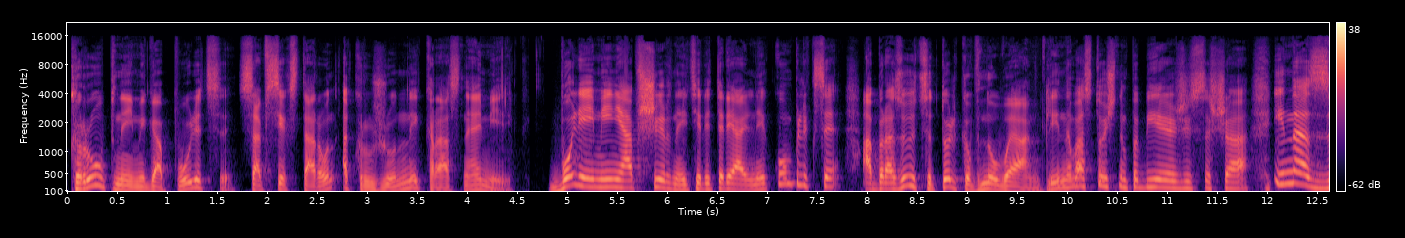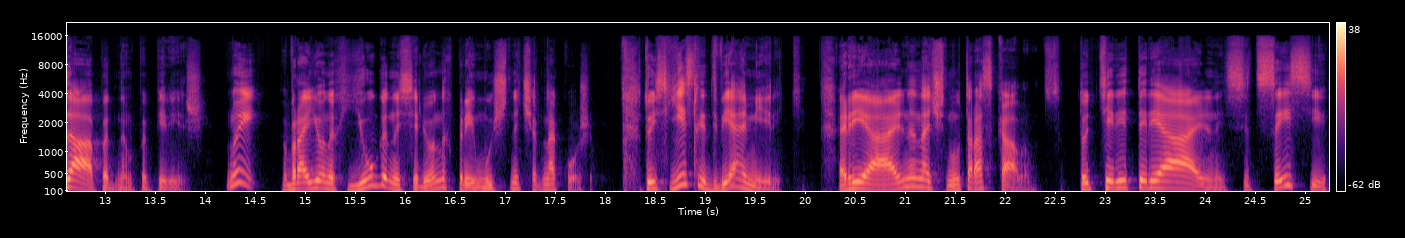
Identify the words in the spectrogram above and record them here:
Крупные мегаполисы со всех сторон, окруженные Красной Америкой. Более-менее обширные территориальные комплексы образуются только в Новой Англии на восточном побережье США и на западном побережье. Ну и в районах юга, населенных преимущественно чернокожими. То есть если две Америки реально начнут раскалываться, то территориальной сецессии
